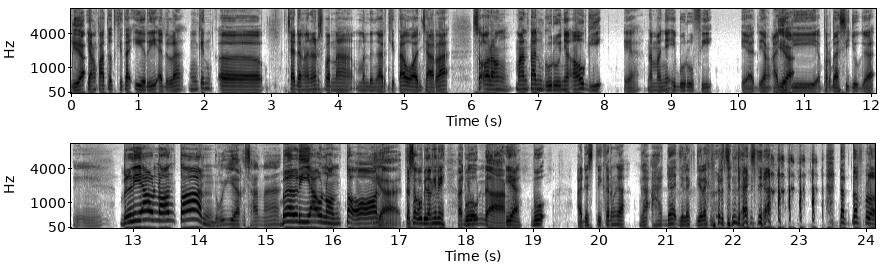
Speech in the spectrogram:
Iya. yang patut kita iri adalah mungkin eh, cadanganers pernah mendengar kita wawancara seorang mantan gurunya Augie ya, namanya Ibu Rufi ya, yang ada Iya. di Perbasi juga. Mm-mm. Beliau nonton. Oh iya ke sana. Beliau nonton. Iya, Terus kan- aku bilang ini, Kan Bu, diundang. Iya, Bu. Ada stiker nggak? Nggak ada jelek-jelek merchandise-nya. Tetep loh.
